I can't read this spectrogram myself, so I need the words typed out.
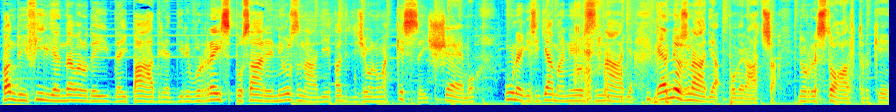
quando i figli andavano dai, dai padri a dire vorrei sposare Neosnadia, i padri dicevano ma che sei scemo? una che si chiama Neosnadia. e a Neosnadia, poveraccia, non restò altro che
